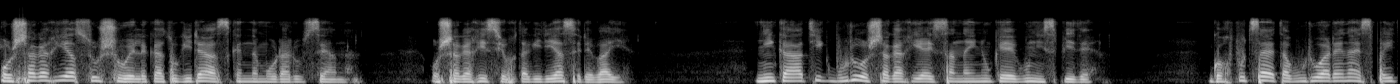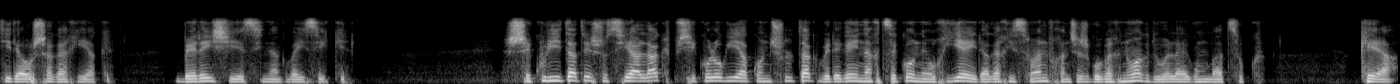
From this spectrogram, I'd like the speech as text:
Osagarria zuzu elekatu gira azken demora luzean. Osagarri ziortagiria zere bai. Nika atik buru osagarria izan nahi nuke egun izpide. Gorputza eta buruarena ezpaitira osagarriak, bere isi ezinak baizik. Sekuritate sozialak psikologia kontsultak bere gain hartzeko neurria iragarri zuen frantses gobernuak duela egun batzuk. Kea,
